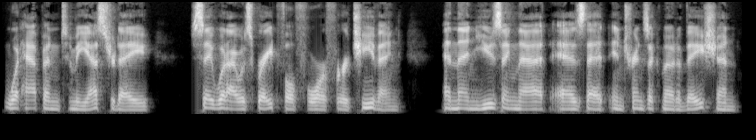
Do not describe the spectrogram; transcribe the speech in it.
what happened to me yesterday, say what I was grateful for for achieving, and then using that as that intrinsic motivation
